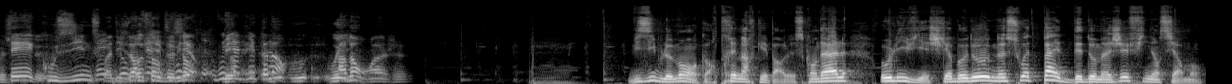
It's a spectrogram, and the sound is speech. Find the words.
était cousine, soi-disant, vous, aviez Pardon, Visiblement encore très marqué par le scandale, Olivier Chiabodo ne souhaite pas être dédommagé financièrement.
